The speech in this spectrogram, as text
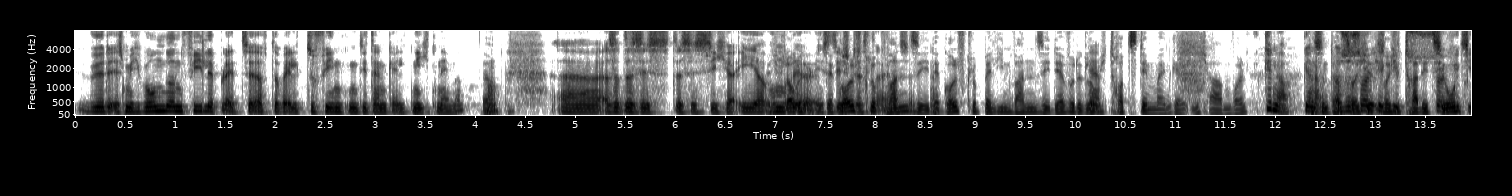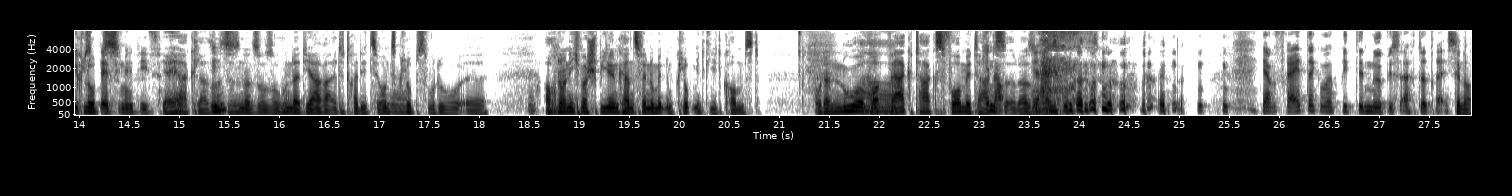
würde es mich wundern, viele Plätze auf der Welt zu finden, die dein Geld nicht nehmen. Ja. Äh, also das ist, das ist sicher eher ich unrealistisch. Glaube, der Golfclub Wannsee, der Golfclub Berlin Wannsee, der würde, glaube ja. ich, trotzdem mein Geld nicht haben wollen. Genau, genau. Das sind halt also solche, solche, Traditionsclubs. definitiv. Ja, ja, klar. Mhm. Das sind dann so, so 100 Jahre alte Traditionsclubs, wo du äh, auch noch nicht mal spielen kannst, wenn du mit einem Clubmitglied kommst. Oder nur uh, werktags vormittags genau, oder sowas. Ja. ja, Freitag aber bitte nur bis 8.30 Uhr. Genau.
